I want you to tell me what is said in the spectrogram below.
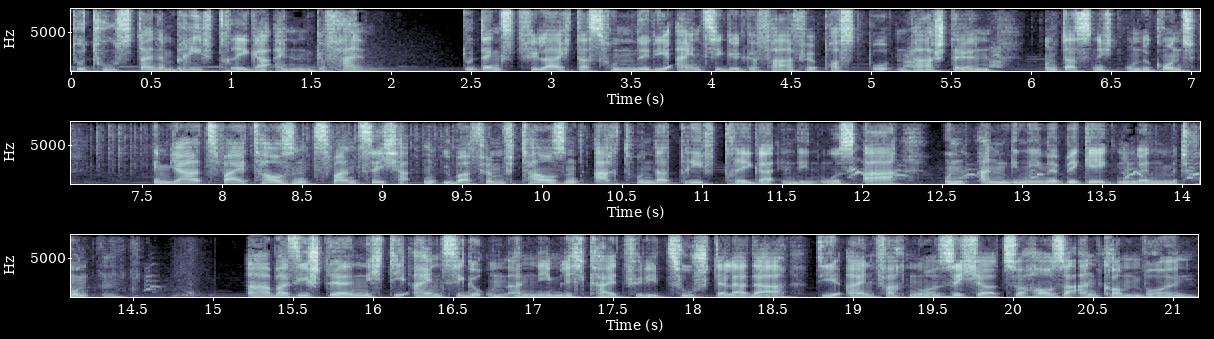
Du tust deinem Briefträger einen Gefallen. Du denkst vielleicht, dass Hunde die einzige Gefahr für Postboten darstellen. Und das nicht ohne Grund. Im Jahr 2020 hatten über 5800 Briefträger in den USA unangenehme Begegnungen mit Hunden. Aber sie stellen nicht die einzige Unannehmlichkeit für die Zusteller dar, die einfach nur sicher zu Hause ankommen wollen.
